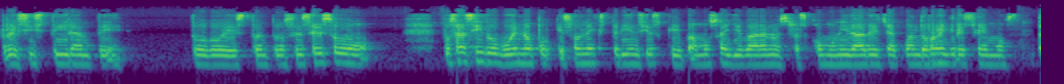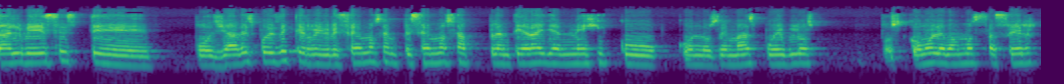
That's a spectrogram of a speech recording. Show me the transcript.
resistir ante todo esto. Entonces eso pues ha sido bueno porque son experiencias que vamos a llevar a nuestras comunidades ya cuando regresemos. Tal vez este pues ya después de que regresemos empecemos a plantear allá en México con los demás pueblos, pues cómo le vamos a hacer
